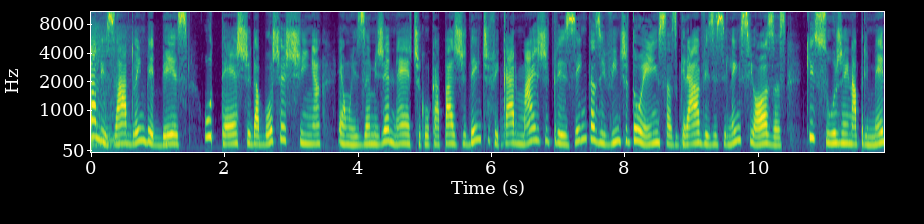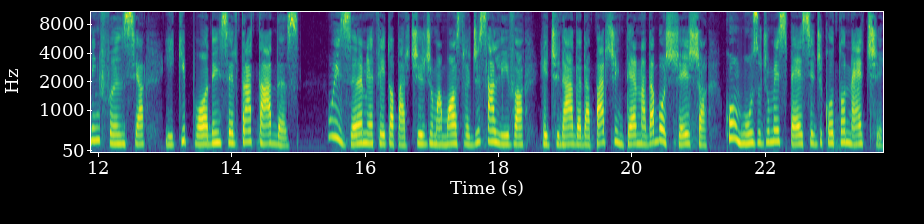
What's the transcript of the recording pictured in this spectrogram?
Realizado em bebês, o teste da bochechinha é um exame genético capaz de identificar mais de 320 doenças graves e silenciosas que surgem na primeira infância e que podem ser tratadas. O exame é feito a partir de uma amostra de saliva retirada da parte interna da bochecha com o uso de uma espécie de cotonete.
